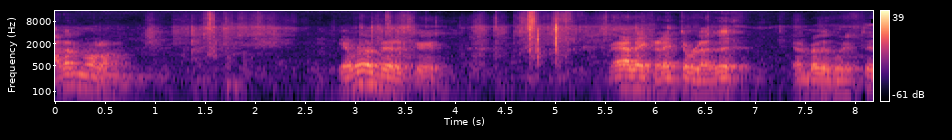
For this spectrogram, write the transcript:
அதன் மூலம் எவ்வளவு பேருக்கு வேலை கிடைத்துள்ளது என்பது குறித்து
